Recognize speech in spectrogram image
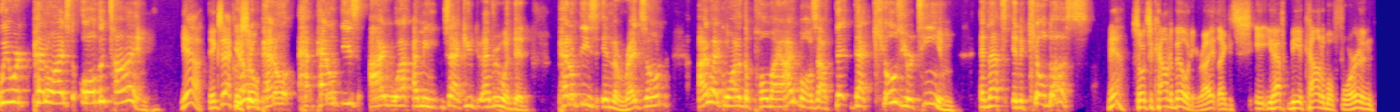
we were penalized all the time. Yeah, exactly. You know, so penal, penalties. I wa- I mean, Zach, you everyone did penalties in the red zone. I like wanted to pull my eyeballs out. That that kills your team, and that's and it killed us. Yeah. So it's accountability, right? Like it's it, you have to be accountable for it, and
